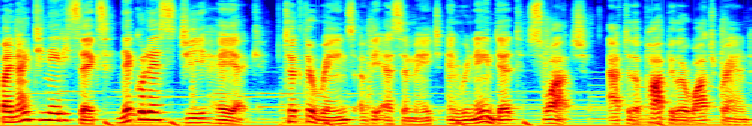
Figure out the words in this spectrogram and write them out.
By 1986, Nicolas G. Hayek took the reins of the SMH and renamed it Swatch, after the popular watch brand.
